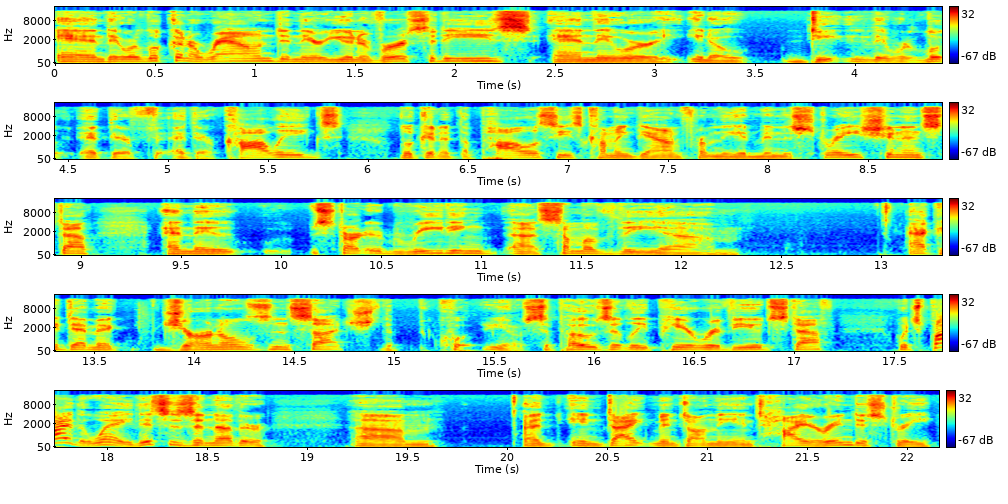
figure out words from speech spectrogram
and they were looking around in their universities and they were you know de- they were look at their at their colleagues looking at the policies coming down from the administration and stuff and they started reading uh, some of the um, academic journals and such the you know supposedly peer reviewed stuff which by the way this is another um, an indictment on the entire industry.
